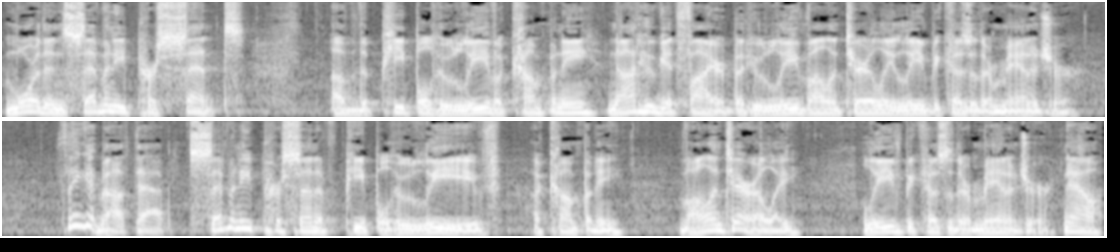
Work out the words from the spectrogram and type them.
more than seventy percent of the people who leave a company, not who get fired, but who leave voluntarily, leave because of their manager. Think about that. 70% of people who leave a company voluntarily leave because of their manager. Now,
